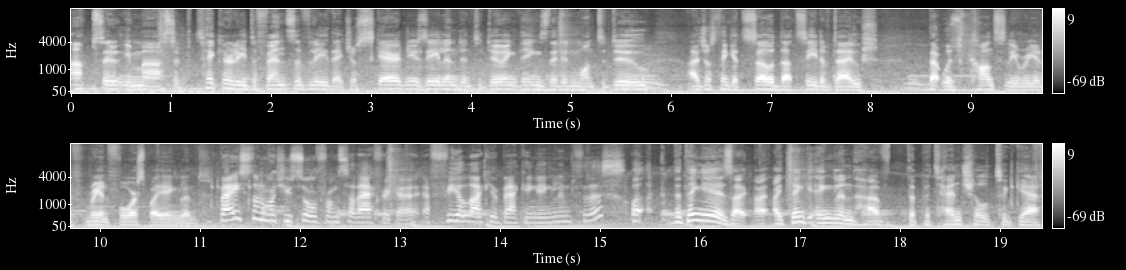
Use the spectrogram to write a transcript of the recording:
absolutely mastered, particularly defensively. They just scared New Zealand into doing things they didn't want to do. Mm. I just think it sowed that seed of doubt that was constantly rein reinforced by England. Based on what you saw from South Africa, I feel like you're backing England for this. Well, the thing is, I, I, I think England have the potential to get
